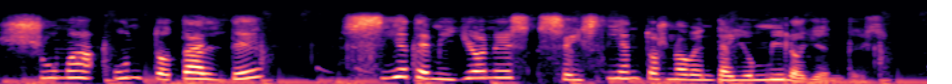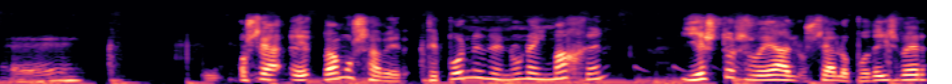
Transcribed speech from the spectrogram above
suma un total de 7.691.000 oyentes. ¿Eh? O sea, eh, vamos a ver, te ponen en una imagen y esto es real, o sea, lo podéis ver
